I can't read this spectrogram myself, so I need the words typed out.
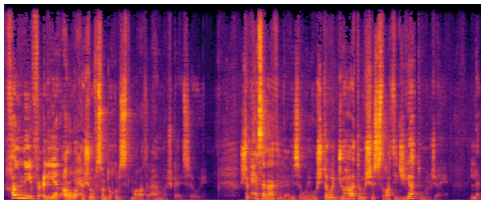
خلني فعليا أروح أشوف صندوق الاستثمارات العامة وش قاعد يسوي. وش الحسنات اللي قاعد يسويها؟ وش توجهاتهم؟ وش استراتيجياتهم الجاية؟ لا.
